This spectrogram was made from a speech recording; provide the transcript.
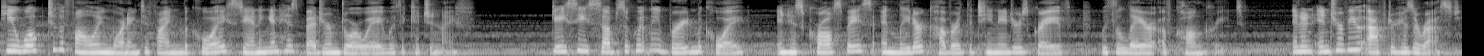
he awoke to the following morning to find McCoy standing in his bedroom doorway with a kitchen knife. Gacy subsequently buried McCoy in his crawl space and later covered the teenager's grave with a layer of concrete. In an interview after his arrest,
